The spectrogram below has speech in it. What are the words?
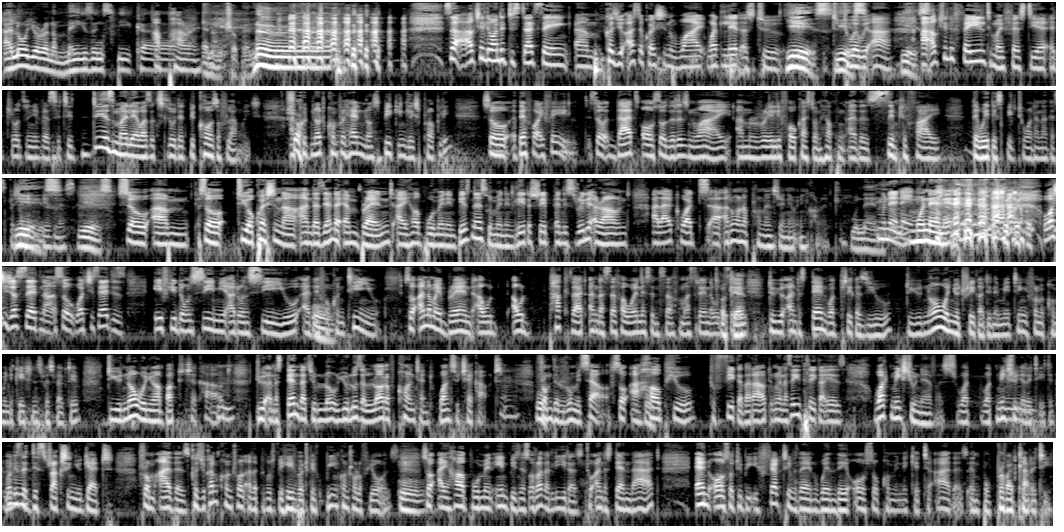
I know you're an amazing speaker. Apparently. An entrepreneur. So I actually wanted to start saying, um, because you asked the question, why, what led us to yes, yes. to where we are. Yes. I actually failed my first year at Rhodes University. Dismally, I was excluded because of language. Sure. I could not comprehend nor speak English properly. So therefore I failed. So that's also the reason why I'm really focused on helping others simplify the way they speak to one another, especially in yes, business. yes. So, um, so to your question now, under the Under M brand, I help women in business, women in leadership, and it's really around. I like what uh, I don't want to pronounce your name incorrectly. Munene. Munene. Munene. what she just said now. So what she said is, if you don't see me, I don't see you. I therefore continue. So under my brand, I would, I would pack that under self-awareness and self-mastery and I would Okay. say, do you understand what triggers you? Do you know when you're triggered in a meeting from a communications perspective? Do you know when you're about to check out? Mm. Do you understand that you, lo- you lose a lot of content once you check out mm. from mm. the room itself? So I help you to figure that out. And when I say trigger is what makes you nervous, what what makes you mm. irritated, what is mm-hmm. the distraction you get from others, because you can't control other people's behavior, but you can be in control of yours. Mm. So I help women in business, or rather leaders, to understand that, and also to be effective then when they also communicate to others and pro- provide clarity.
